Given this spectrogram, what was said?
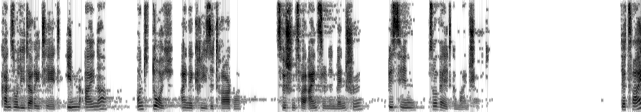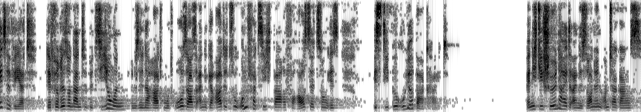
kann Solidarität in einer und durch eine Krise tragen, zwischen zwei einzelnen Menschen bis hin zur Weltgemeinschaft. Der zweite Wert, der für resonante Beziehungen im Sinne Hartmut Rosas eine geradezu unverzichtbare Voraussetzung ist, ist die Berührbarkeit. Wenn ich die Schönheit eines Sonnenuntergangs,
